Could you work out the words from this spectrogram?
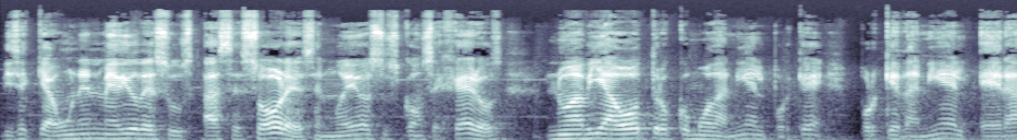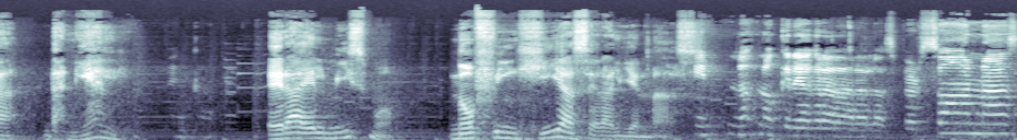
dice que aún en medio de sus asesores, en medio de sus consejeros, no había otro como Daniel. ¿Por qué? Porque Daniel era Daniel era él mismo. No fingía ser alguien más. Y no, quería agradar a las personas,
